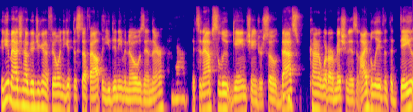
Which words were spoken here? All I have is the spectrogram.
Can you imagine how good you're going to feel when you get this stuff out that you didn't even know was in there? Yeah. It's an absolute game changer. So that's kind of what our mission is. And I believe that the day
